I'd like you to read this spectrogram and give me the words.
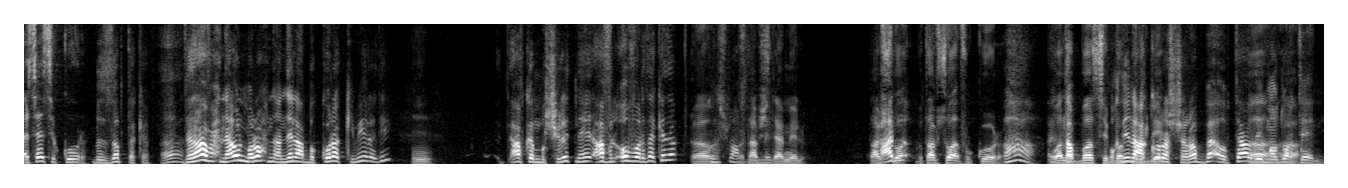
أساس الكورة. بالظبط يا كابتن. ده تعرف إحنا أول ما رحنا نلعب بالكرة الكبيرة دي. عارف كان مشكلتنا إيه؟ عارف الأوفر ده كده؟ آه ما تعرفش. تعمله. ما تعرفش توقف الكورة. آه ولا تباصي واخدين على رجليك. الشراب بقى وبتاع آه، ده موضوع آه. تاني.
